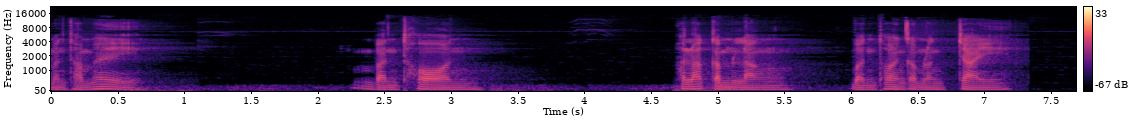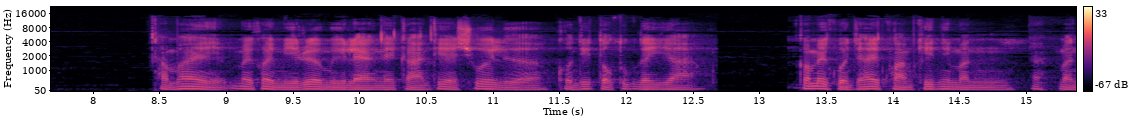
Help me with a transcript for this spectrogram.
มันทำให้บั่นทอนพละกำลัง บั่นทอนกำลังใจทำให้ไม่ค่อยมีเรื่องมีแรงในการที่จะช่วยเหลือคนที่ตกทุกข์ได้ยาก ก็ไม่ควรจะให้ความคิดนี่มันมัน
